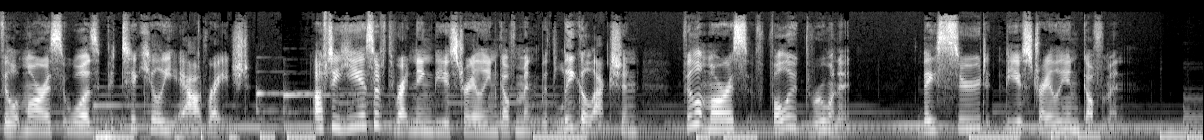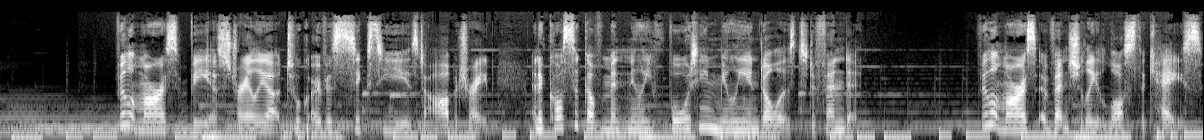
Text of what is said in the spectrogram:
Philip Morris, was particularly outraged. After years of threatening the Australian government with legal action, Philip Morris followed through on it. They sued the Australian government. Philip Morris v Australia took over six years to arbitrate, and it cost the government nearly $40 million to defend it. Philip Morris eventually lost the case,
